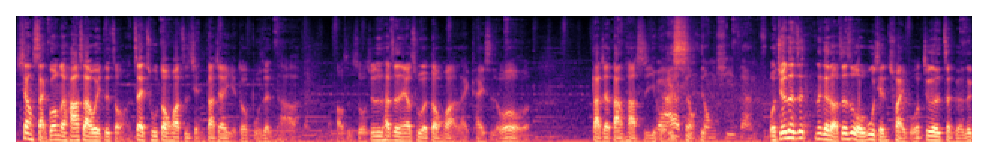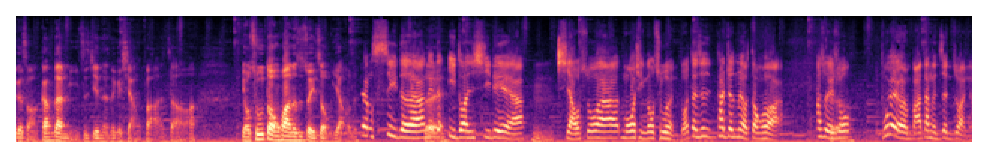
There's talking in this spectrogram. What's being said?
像闪光的哈萨威这种，在出动画之前，大家也都不认他了。老实说，就是他真的要出了动画来开始哦，大家当他是一回事。这种东西这样子，我觉得这那个这是我目前揣摩，就是整个这个什么钢弹迷之间的那个想法，你知道吗？有出动画那是最重要的，像 Seed 啊，那个异端系列啊，嗯，小说啊，模型都出很多，但是它就是没有动画，那所以说不会有人把它当成正传的。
